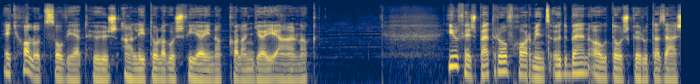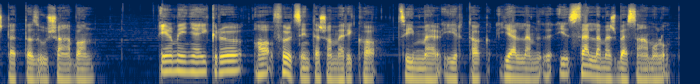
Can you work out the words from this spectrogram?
egy halott szovjet hős állítólagos fiainak kalandjai állnak. Ilf és Petrov 35-ben autós körutazást tett az USA-ban. Élményeikről a Földszintes Amerika címmel írtak jellem, szellemes beszámolót.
